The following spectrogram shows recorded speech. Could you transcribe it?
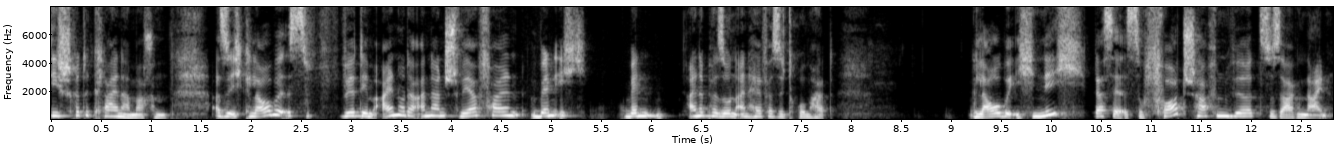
die Schritte kleiner machen. Also ich glaube, es wird dem einen oder anderen schwerfallen, wenn ich wenn eine Person ein Helfersyndrom hat, glaube ich nicht, dass er es sofort schaffen wird, zu sagen Nein.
